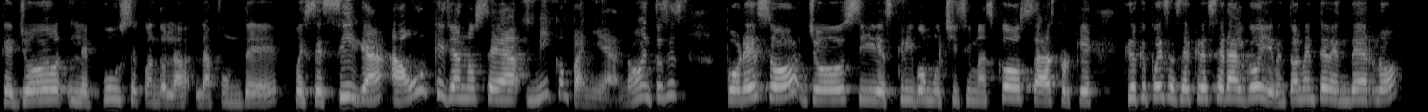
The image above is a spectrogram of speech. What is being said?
que yo le puse cuando la, la fundé, pues se siga, aunque ya no sea mi compañía, ¿no? Entonces, por eso yo sí escribo muchísimas cosas, porque creo que puedes hacer crecer algo y eventualmente venderlo,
